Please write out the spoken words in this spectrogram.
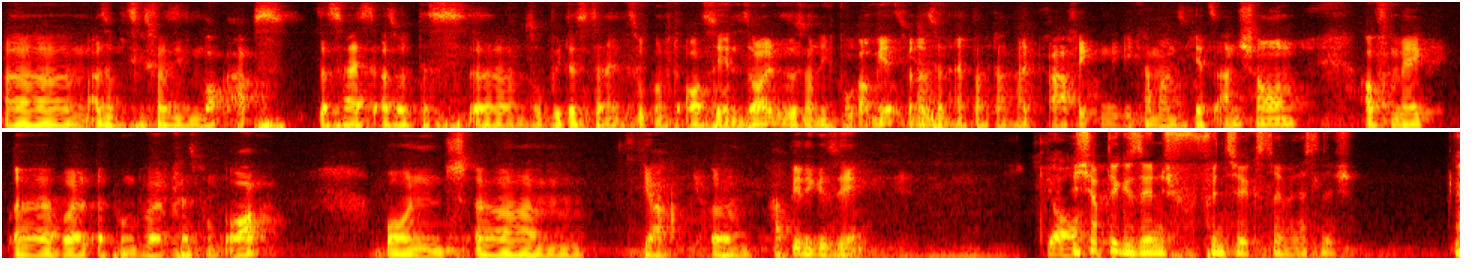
ähm, also beziehungsweise die Mockups. Das heißt also, das, äh, so wie das dann in Zukunft aussehen soll, das ist noch nicht programmiert, sondern das sind einfach dann halt Grafiken, die kann man sich jetzt anschauen auf make.wordpress.org. Und ähm, ja, ähm, habt ihr die gesehen? Ja. Ich habe die gesehen, ich finde sie extrem hässlich.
